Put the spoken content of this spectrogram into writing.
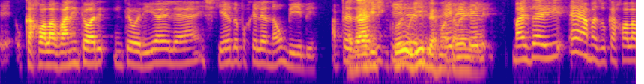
é, o Carrola em teoria, em teoria, ele é esquerda porque ele é não Bibi. Apesar mas aí a gente inclui o Lieberman ele, também, ele, né? Mas aí, é, mas o Carrola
